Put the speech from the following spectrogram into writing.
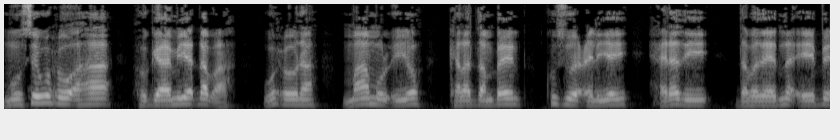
Muuse wuxuu ahaa hoggaamiye dhab ah wuxuuna maamul iyo kala dambayn ku soo celiyey xeradii dabadeedna eebbe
